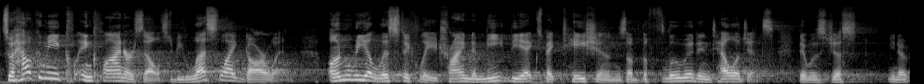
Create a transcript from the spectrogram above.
So, how can we incline ourselves to be less like Darwin, unrealistically trying to meet the expectations of the fluid intelligence that was just you know,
